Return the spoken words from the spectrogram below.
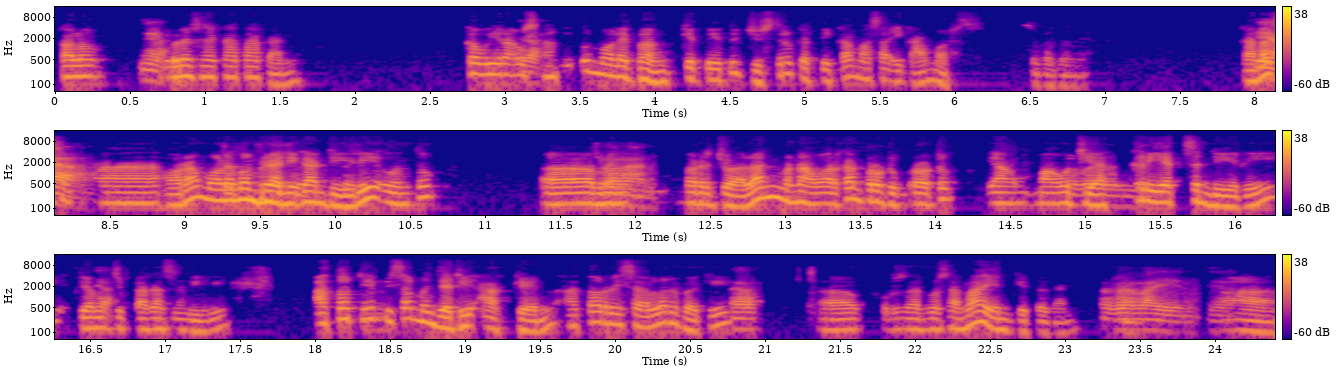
Kalau ya. boleh saya katakan, kewirausahaan ya. itu mulai bangkit itu justru ketika masa e-commerce sebetulnya. Karena ya. semua orang mulai memberanikan diri untuk uh, berjualan menawarkan produk-produk yang mau dia create sendiri, dia ya. menciptakan sendiri, atau dia hmm. bisa menjadi agen atau reseller bagi ya. uh, perusahaan-perusahaan lain gitu kan. Perusahaan lain. Ya. Nah,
